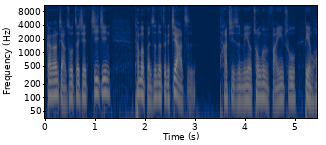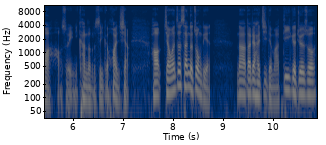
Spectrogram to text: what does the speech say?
刚刚讲说这些基金，它们本身的这个价值，它其实没有充分反映出变化。好，所以你看到的是一个幻象。好，讲完这三个重点，那大家还记得吗？第一个就是说，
